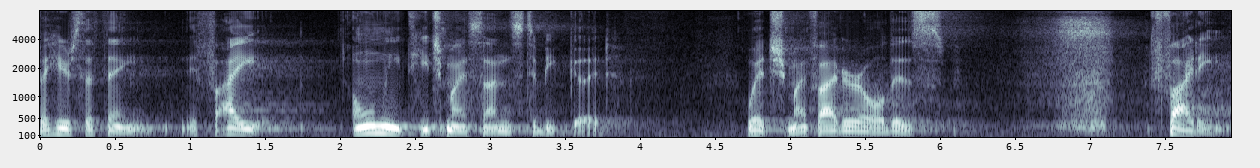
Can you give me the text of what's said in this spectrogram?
But here's the thing. If I only teach my sons to be good, which my five year old is fighting,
